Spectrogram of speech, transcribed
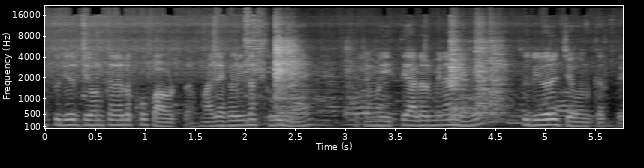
चुलीवर जेवण करायला खूप आवडतं. माझ्या घरी ना चूल नाही. त्याच्यामुळे इथे आल्यावर मी ना नेहमी चुलीवरच जेवण करते.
